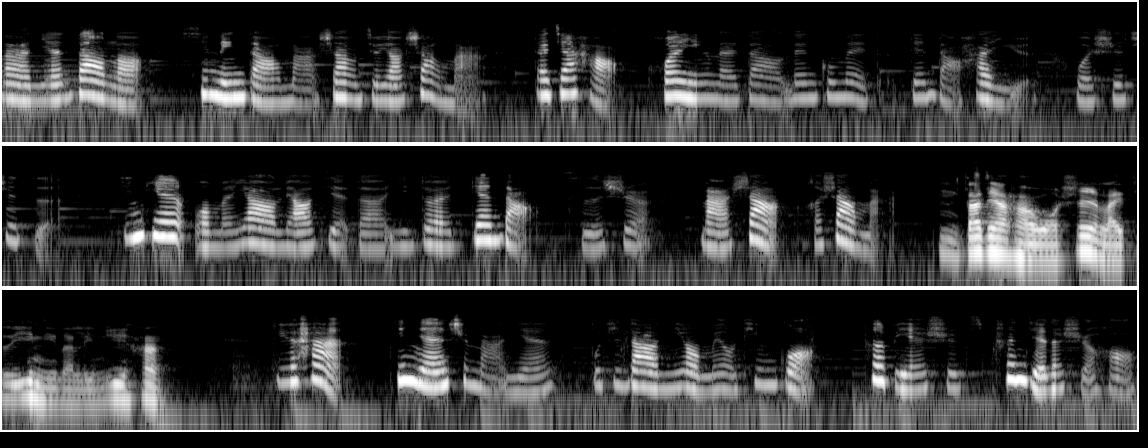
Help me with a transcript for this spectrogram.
马年到了，新领导马上就要上马。大家好，欢迎来到 LanguageMate 颠倒汉语，我是智子。今天我们要了解的一对颠倒词是“马上”和“上马”。嗯，大家好，我是来自印尼的林玉汉。约翰，今年是马年，不知道你有没有听过？特别是春节的时候，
